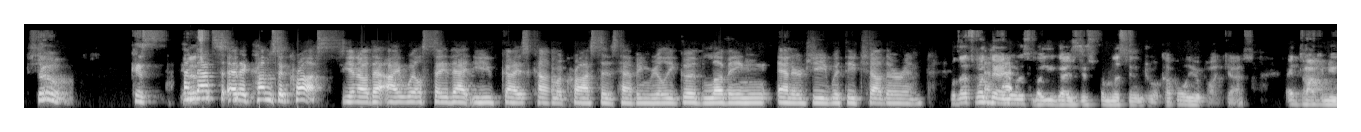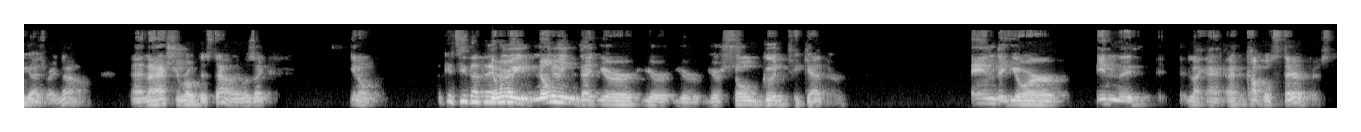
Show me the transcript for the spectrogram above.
show. Because and that's and it comes across you know that i will say that you guys come across as having really good loving energy with each other and well that's one thing i noticed about you guys just from listening to a couple of your podcasts and talking to you guys right now and i actually wrote this down it was like you know you can see that knowing knowing that you're you're you're you're so good together and that you're in the like a, a couples therapist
